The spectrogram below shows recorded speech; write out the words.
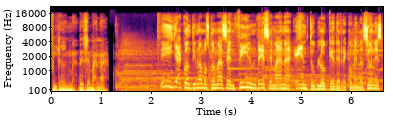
Film de Semana. Y ya continuamos con más en Film de Semana en tu bloque de recomendaciones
